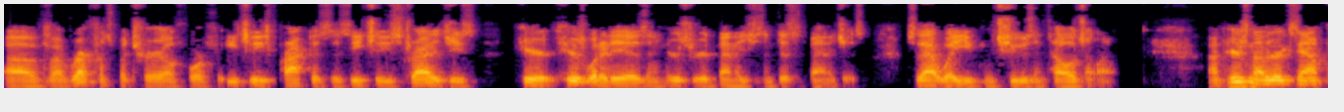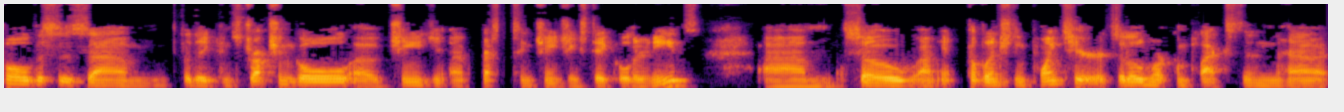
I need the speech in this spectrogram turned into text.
of uh, reference material for, for each of these practices, each of these strategies. Here, here's what it is, and here's your advantages and disadvantages. So that way you can choose intelligently. Um, here's another example. This is um, for the construction goal of changing, addressing changing stakeholder needs. Um, so uh, a couple interesting points here. It's a little more complex than uh,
